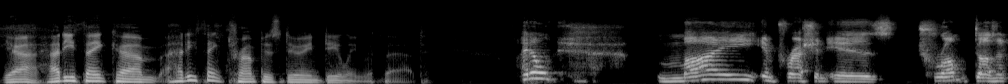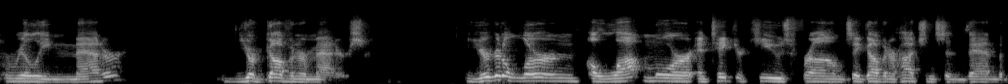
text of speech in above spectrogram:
yeah. How do you think? Um, how do you think Trump is doing dealing with that? I don't. My impression is Trump doesn't really matter. Your governor matters. You're going to learn a lot more and take your cues from, say, Governor Hutchinson than the,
